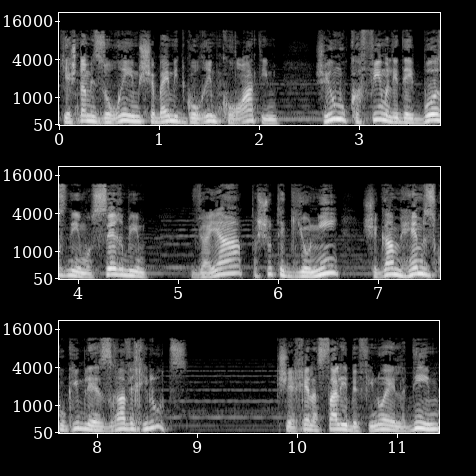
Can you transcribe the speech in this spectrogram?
כי ישנם אזורים שבהם מתגוררים קרואטים שהיו מוקפים על ידי בוזנים או סרבים, והיה פשוט הגיוני שגם הם זקוקים לעזרה וחילוץ. כשהחלה סלי בפינוי הילדים,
